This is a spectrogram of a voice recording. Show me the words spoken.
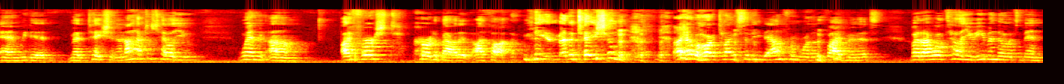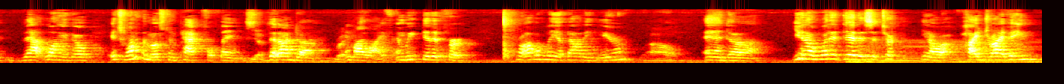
and we did meditation. And I have to tell you, when um, I first heard about it, I thought, me and meditation, I have a hard time sitting down for more than five minutes. But I will tell you, even though it's been that long ago, it's one of the most impactful things Yes. that I've done Right. in my life. And we did it for probably about a year. Wow. And, uh, you know, what it did is it took, you know, a high driving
